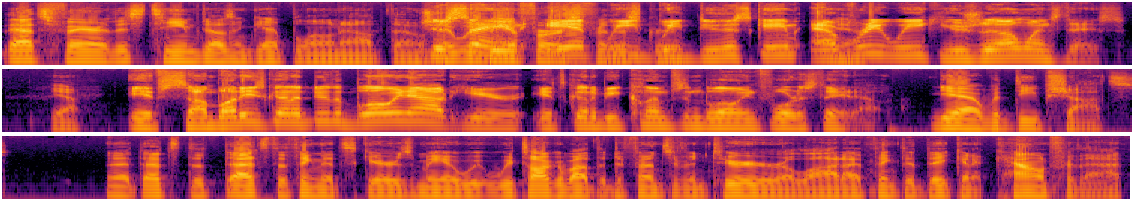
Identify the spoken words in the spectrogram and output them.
That's fair. This team doesn't get blown out though. Just it would saying, be a first if for we, this group. we do this game every Yeah. week, usually on Wednesdays. yeah, If somebody's going to do the blowing out here, it's going to be Clemson blowing Florida State out. yeah, with deep shots. That, that's the that's the thing that scares me. We, we talk about the defensive interior a lot. I think that they can account for that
